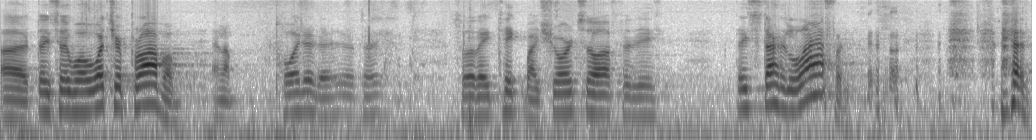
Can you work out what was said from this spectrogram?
uh, they say, "Well, what's your problem?" And I'm pointed at it. So they take my shorts off, and they they started laughing. and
